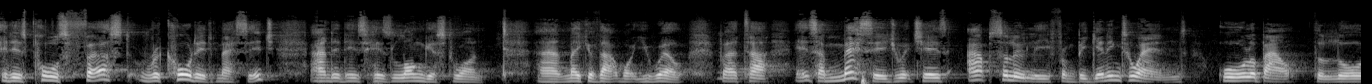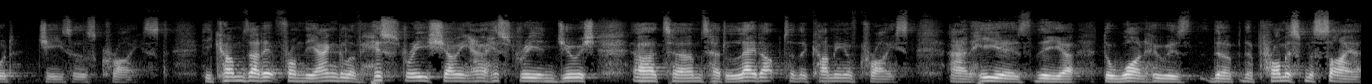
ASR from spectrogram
It is Paul's first recorded message and it is his longest one and make of that what you will. But uh, it's a message which is absolutely, from beginning to end, all about the Lord Jesus Christ. He comes at it from the angle of history, showing how history in Jewish uh, terms had led up to the coming of Christ. And he is the, uh, the one who is the, the promised Messiah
